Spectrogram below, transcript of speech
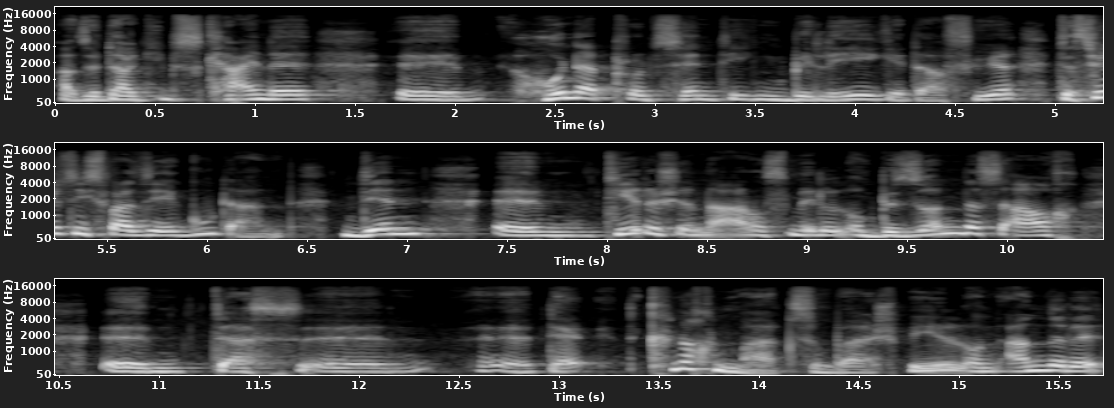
Also da gibt es keine äh, hundertprozentigen Belege dafür. Das hört sich zwar sehr gut an, denn ähm, tierische Nahrungsmittel und besonders auch ähm, das, äh, äh, der Knochenmark zum Beispiel und andere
